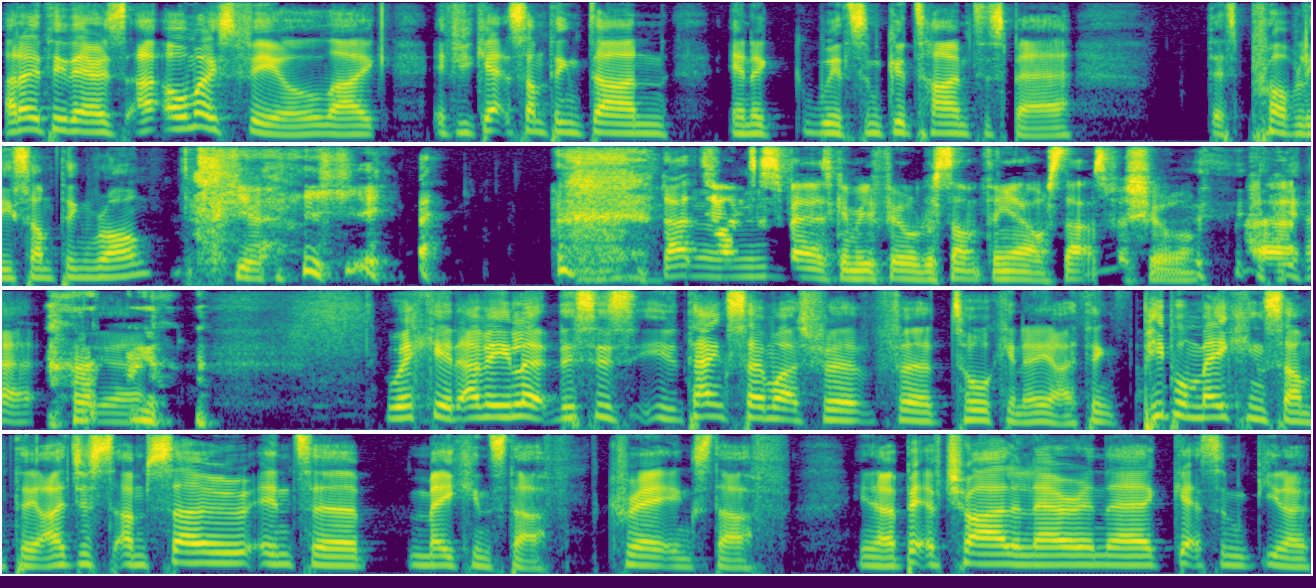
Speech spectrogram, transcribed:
I don't think there's I almost feel like if you get something done in a with some good time to spare there's probably something wrong. Yeah. That time to spare is going to be filled with something else. That's for sure. yeah, yeah. Wicked. I mean, look, this is. Thanks so much for for talking. Yeah, I think people making something. I just I'm so into making stuff, creating stuff. You know, a bit of trial and error in there. Get some, you know,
